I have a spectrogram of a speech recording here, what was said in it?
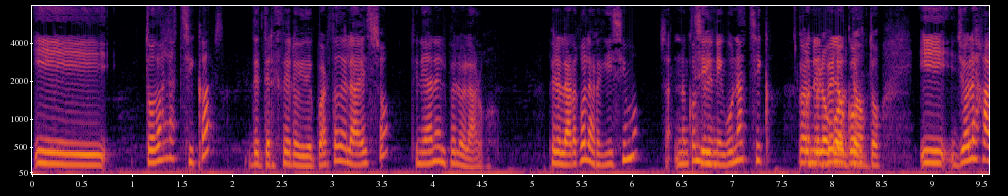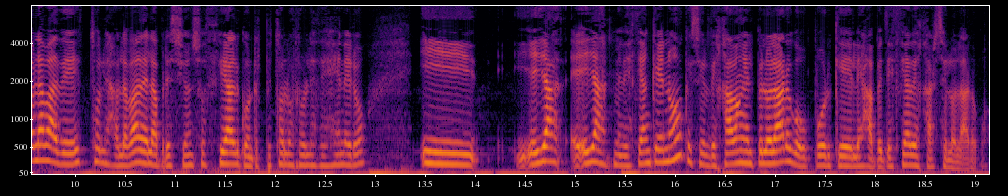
y todas las chicas de tercero y de cuarto de la ESO tenían el pelo largo. Pero largo, larguísimo. O sea, no encontré Sí. ninguna chica Con con, el el pelo corto. corto. Y yo les hablaba de esto, les hablaba de la presión social con respecto a los roles de género, y, y ellas, ellas me decían que no, que se dejaban el pelo largo porque les apetecía dejárselo largo.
